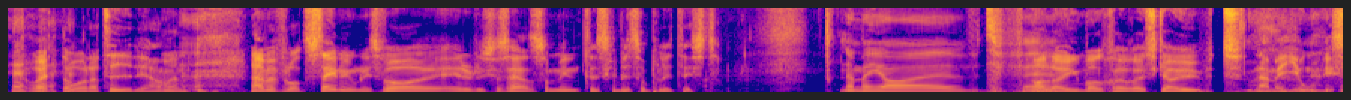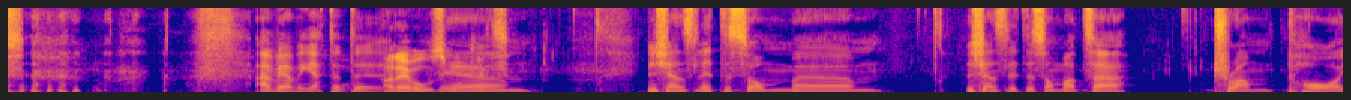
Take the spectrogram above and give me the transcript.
Det var ett av våra tidiga. Men... Nej men förlåt, säg nu Jonis, vad är det du ska säga som inte ska bli så politiskt? nej men jag... eh, Alla invandrare ska ut. Nej men Jonis. Nej men jag vet inte. Ja det var osmakligt. Det, det känns lite som... ehm, Det känns lite som att så här, Trump har...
